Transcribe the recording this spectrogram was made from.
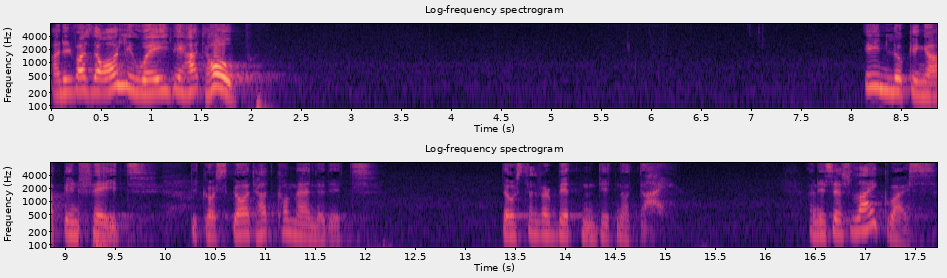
And it was the only way they had hope. In looking up in faith, because God had commanded it, those that were bitten did not die. And he says, likewise,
